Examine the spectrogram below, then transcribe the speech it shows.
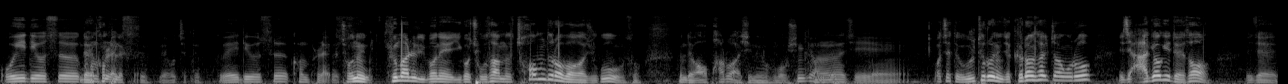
오이디우스 네, 컴플렉스. 컴플렉스. 네, 어쨌든. 웨디우스 컴플렉스. 저는 그 말을 이번에 이거 조사하면서 처음 들어봐가지고, 그래서 근데 어, 바로 아시네요. 뭐 신기한데. 당연하지. 어쨌든 울트론은 이제 그런 설정으로 이제 악역이 돼서 이제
